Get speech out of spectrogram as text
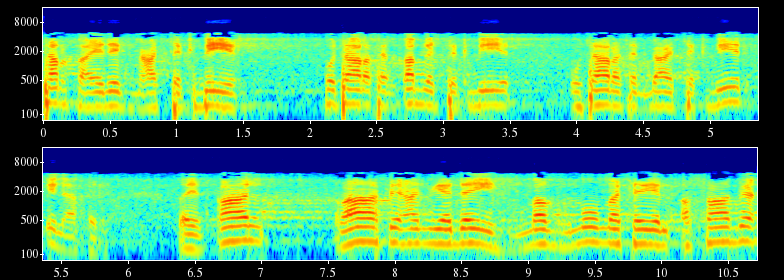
ترفع يديك مع التكبير وتارة قبل التكبير وتارة بعد التكبير إلى آخره. طيب قال رافعا يديه مضمومتي الأصابع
